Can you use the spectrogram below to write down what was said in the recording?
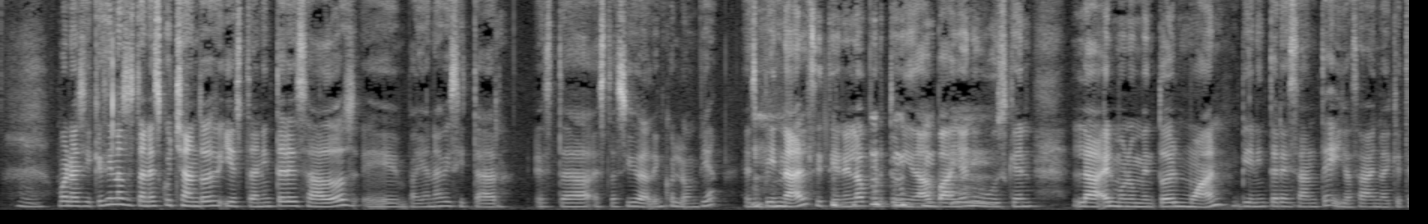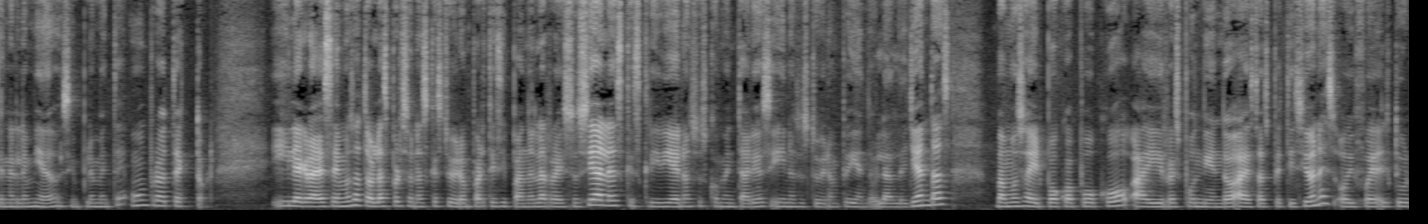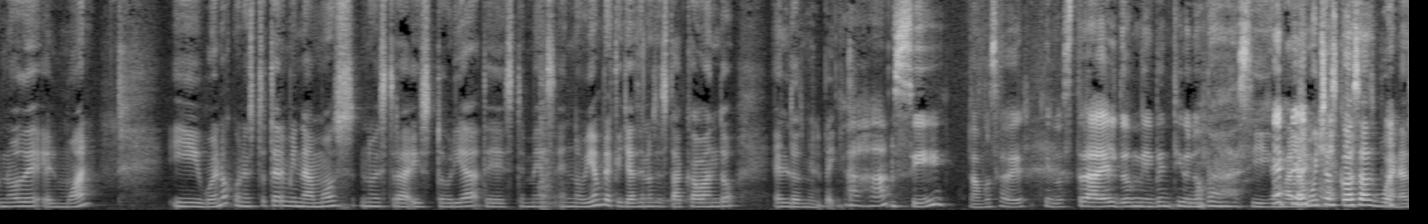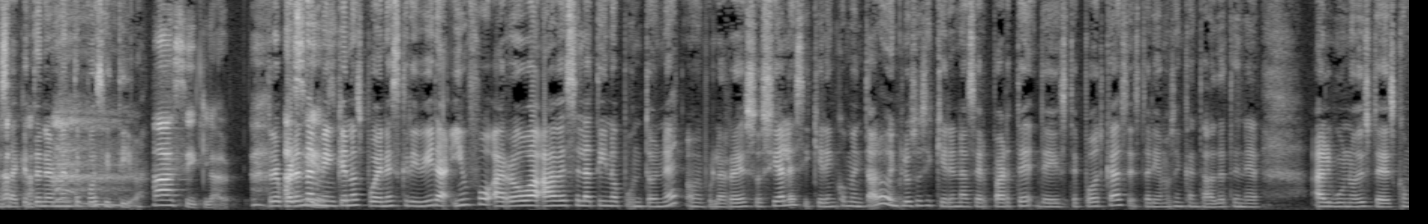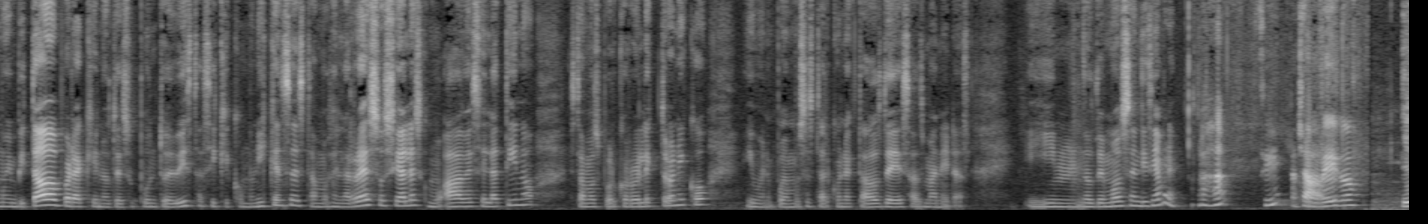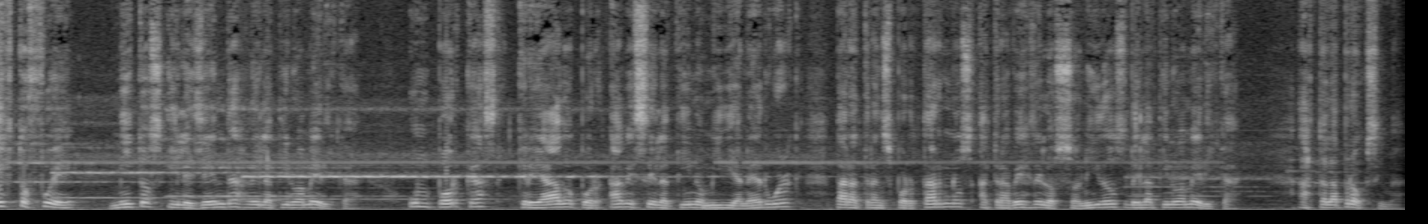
Bueno, así que si nos están escuchando y están interesados, eh, vayan a visitar esta, esta ciudad en Colombia, Espinal. si tienen la oportunidad, vayan y busquen la, el monumento del Muan, bien interesante. Y ya saben, no hay que tenerle miedo, es simplemente un protector. Y le agradecemos a todas las personas que estuvieron participando en las redes sociales, que escribieron sus comentarios y nos estuvieron pidiendo las leyendas. Vamos a ir poco a poco a ir respondiendo a estas peticiones. Hoy fue el turno de El Muan. Y bueno, con esto terminamos nuestra historia de este mes en noviembre, que ya se nos está acabando el 2020. Ajá, sí. Vamos a ver qué nos trae el 2021. Ah, sí, ojalá muchas cosas buenas, hay que tener mente positiva. Ah, sí, claro. Recuerden también que nos pueden escribir a info.abclatino.net o por las redes sociales si quieren comentar o incluso si quieren hacer parte de este podcast. Estaríamos encantados de tener a alguno de ustedes como invitado para que nos dé su punto de vista. Así que comuníquense, estamos en las redes sociales como ABC Latino, estamos por correo electrónico y bueno, podemos estar conectados de esas maneras y nos vemos en diciembre. Ajá, sí, hasta luego. Esto fue Mitos y Leyendas de Latinoamérica, un podcast creado por ABC Latino Media Network para transportarnos a través de los sonidos de Latinoamérica. Hasta la próxima.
